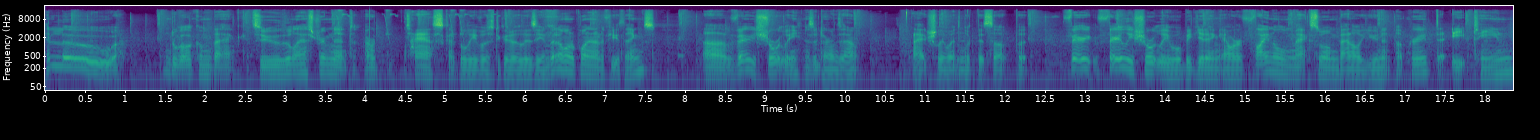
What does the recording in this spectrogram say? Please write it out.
Hello, and welcome back to The Last Remnant. Our task, I believe, was to go to Elysion, but I want to point out a few things. Uh, very shortly, as it turns out, I actually went and looked this up, but very fairly shortly we'll be getting our final maximum battle unit upgrade to 18.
